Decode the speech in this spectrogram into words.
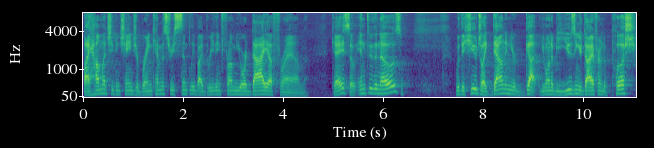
by how much you can change your brain chemistry simply by breathing from your diaphragm. Okay, so in through the nose with a huge, like down in your gut. You want to be using your diaphragm to push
